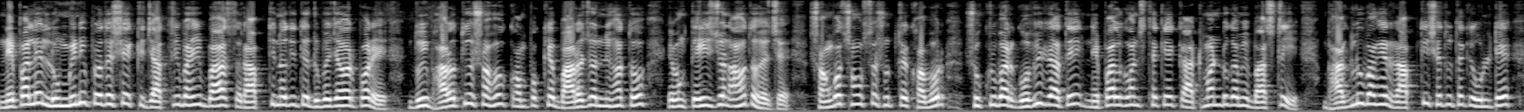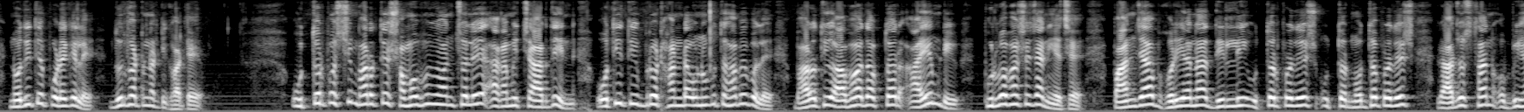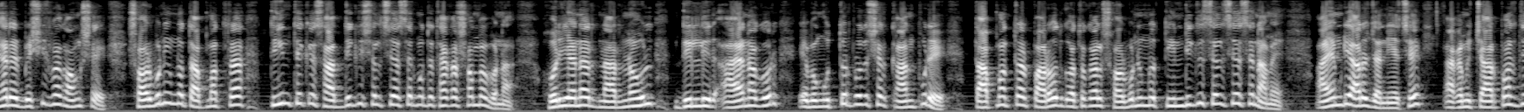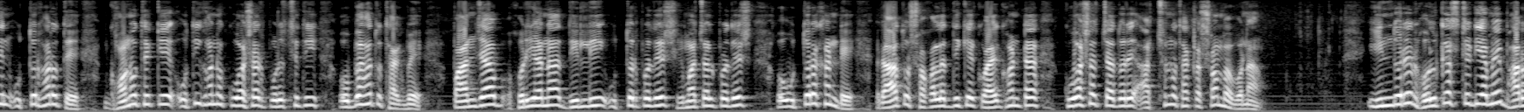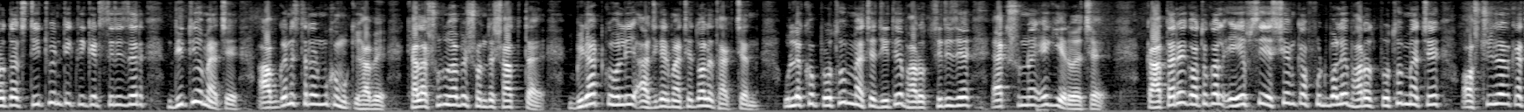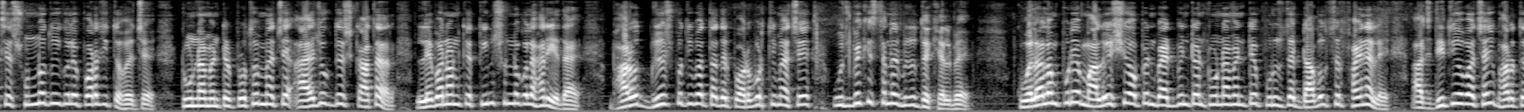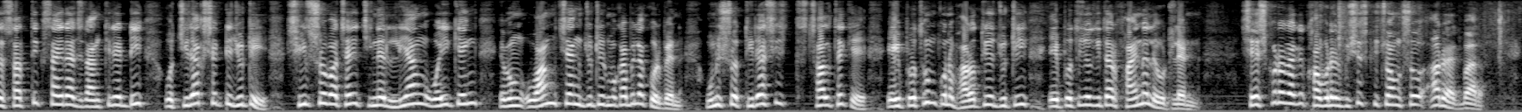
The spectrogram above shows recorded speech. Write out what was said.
নেপালে লুম্বিনী প্রদেশে একটি যাত্রীবাহী বাস রাপ্তি নদীতে ডুবে যাওয়ার পরে দুই ভারতীয় সহ কমপক্ষে বারো জন নিহত এবং তেইশ জন আহত হয়েছে। সংবাদ সংস্থা সূত্রে খবর, শুক্রবার গভীর রাতে নেপালগঞ্জ থেকে কাঠমান্ডুগামী বাসটি ভাগলুবাংয়ের রাপ্তি সেতু থেকে উল্টে নদীতে পড়ে গেলে দুর্ঘটনাটি ঘটে। উত্তর পশ্চিম ভারতের সমভূমি অঞ্চলে আগামী চার দিন অতি তীব্র ঠান্ডা অনুভূত হবে বলে ভারতীয় আবহাওয়া দপ্তর আইএমডি পূর্বাভাসে জানিয়েছে। পাঞ্জাব, হরিয়ানা, দিল্লি, উত্তরপ্রদেশ, উত্তর মধ্যপ্রদেশ, রাজস্থান ও বিহারের বেশিরভাগ অংশে সর্বনিম্ন তাপমাত্রা তিন থেকে সাত ডিগ্রি সেলসিয়াসের মধ্যে থাকার সম্ভাবনা। হরিয়ানার নারনৌল, দিল্লির আয়ানগর এবং উত্তরপ্রদেশের কানপুরে তাপমাত্রার পারদ গতকাল সর্বনিম্ন তিন ডিগ্রি সেলসিয়াসে নামে। আইএমডি আরও জানিয়েছে, আগামী চার পাঁচ দিন উত্তর ভারতে ঘন থেকে অতি ঘন কুয়াশার পরিস্থিতি অব্যাহত থাকবে। পাঞ্জাব, হরিয়ানা, দিল্লি, উত্তরপ্রদেশ, হিমাচল প্রদেশ ও উত্তরাখণ্ডে রাত ও সকালের দিকে কয়েক ঘণ্টা কুয়াশার চাদরে আচ্ছন্ন থাকার সম্ভাবনা। ইন্দোরের হোলকার স্টেডিয়ামে ভারত আজ টি টোয়েন্টি ক্রিকেট সিরিজের দ্বিতীয় ম্যাচে আফগানিস্তানের মুখোমুখি হবে। খেলা শুরু হবে সন্ধ্যে সাতটায়। বিরাট কোহলি আজকের ম্যাচে দলে থাকছেন। উল্লেখ্য, প্রথম ম্যাচে জিতে ভারত সিরিজে এক শূন্য এগিয়ে রয়েছে। কাতারে গতকাল এএফসি এশিয়ান কাপ ফুটবলে ভারত প্রথম ম্যাচে অস্ট্রেলিয়ার কাছে শূন্য দুই গোলে পরাজিত হয়েছে। টুর্নামেন্টের প্রথম ম্যাচে আয়োজক দেশ কাতার লেবাননকে তিন শূন্য গোলে হারিয়ে দেয়। ভারত বৃহস্পতিবার তাদের পরবর্তী ম্যাচে উজবেকিস্তানের বিরুদ্ধে খেলবে। কুয়ালালামপুরে মালয়েশিয়া ওপেন ব্যাডমিন্টন টুর্নামেন্টে পুরুষদের ডাবলসের ফাইনালে আজ দ্বিতীয় বাছাই ভারতের সাত্বিক সাইরাজ রাঙ্কিরেড্ডি ও চিরাগ শেট্টি জুটি শীর্ষ বাছাই চীনের লিয়াং ওয়েইকেং এবং ওয়াং চ্যাং জুটির মোকাবিলা করবেন। উনিশশো তিরাশি সাল থেকে এই প্রথম কোনো ভারতীয় জুটি এই প্রতিযোগিতার ফাইনালে উঠলেন। শেষ করার আগে খবরের বিশেষ কিছু অংশ আরও একবার।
